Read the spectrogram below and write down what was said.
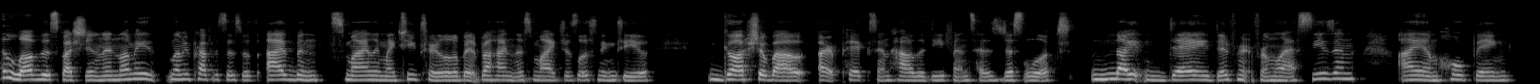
I love this question. And let me let me preface this with I've been smiling, my cheeks hurt a little bit behind this mic just listening to you gush about our picks and how the defense has just looked night and day different from last season. I am hoping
